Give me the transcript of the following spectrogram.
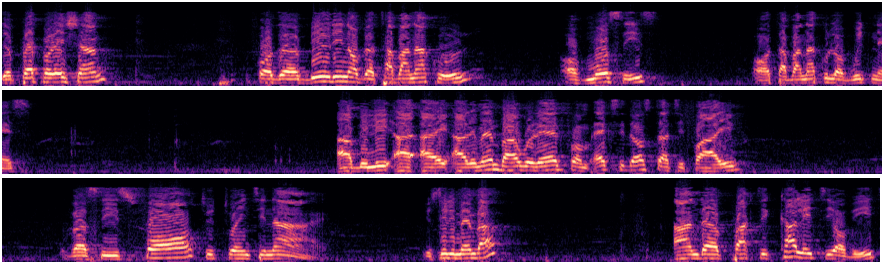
the preparation for the building of the tabernacle of Moses or tabernacle of witness. I believe I, I, I remember we read from Exodus 35 verses 4 to 29. You still remember? And the practicality of it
